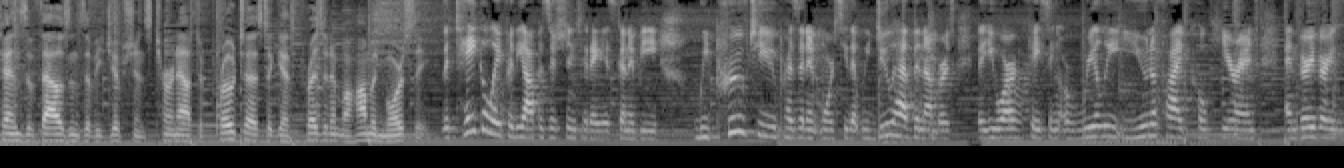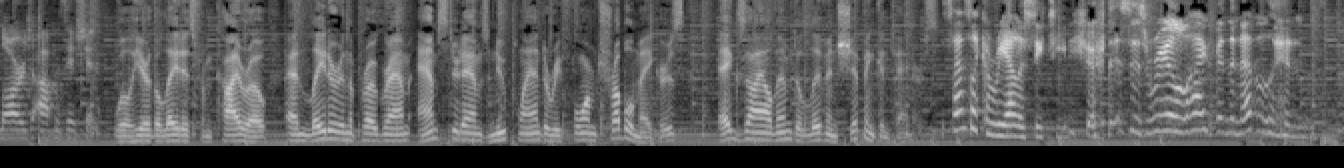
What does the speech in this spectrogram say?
Tens of thousands of Egyptians turn out to protest against President Mohamed Morsi. The takeaway for the opposition today is going to be we prove to you, President Morsi, that we do have the numbers, that you are facing a really unified, coherent, and very, very large opposition. We'll hear the latest from Cairo, and later in the program, Amsterdam's new plan to reform troublemakers, exile them to live in shipping containers. It sounds like a reality TV show. This is real life in the Netherlands.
